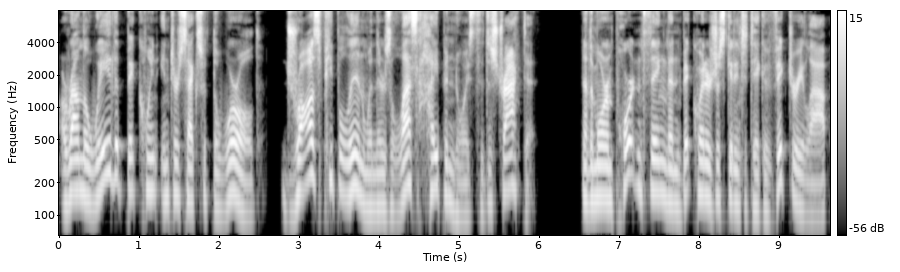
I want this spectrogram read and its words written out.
around the way that Bitcoin intersects with the world draws people in when there's less hype and noise to distract it. Now, the more important thing than Bitcoiners just getting to take a victory lap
